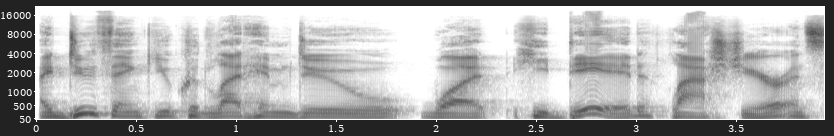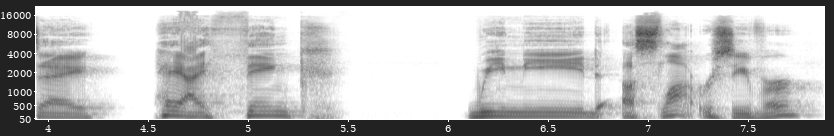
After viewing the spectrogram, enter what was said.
I do think you could let him do what he did last year and say, hey, I think We need a slot receiver.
